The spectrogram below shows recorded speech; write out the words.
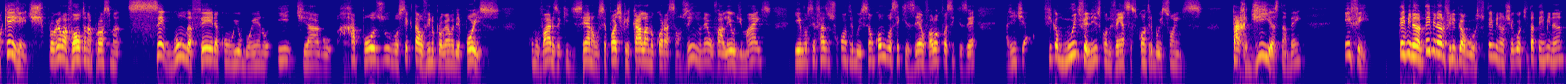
Ok, gente? O programa volta na próxima segunda-feira com Will Bueno e Tiago Raposo. Você que está ouvindo o programa depois, como vários aqui disseram, você pode clicar lá no coraçãozinho, né? O valeu demais, e aí você faz a sua contribuição como você quiser, o valor que você quiser. A gente fica muito feliz quando vem essas contribuições tardias também. Enfim, terminando, terminando, Felipe Augusto, terminando, chegou aqui, está terminando.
